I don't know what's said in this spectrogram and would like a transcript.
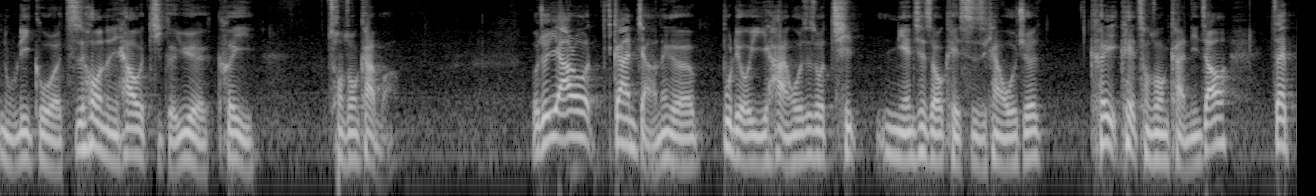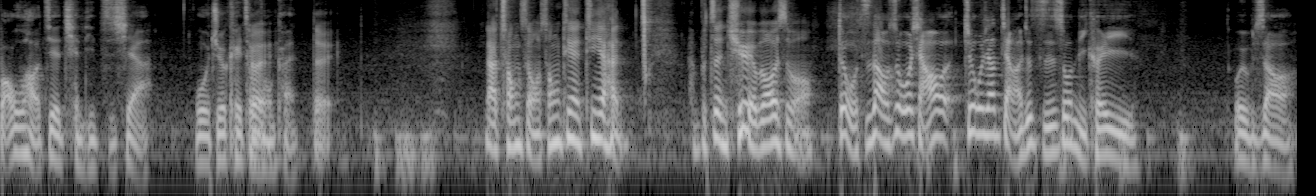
努力过了。之后呢，你还有几个月可以冲冲看嘛。我觉得鸭肉刚才讲那个不留遗憾，或者是说轻年轻的时候可以试试看，我觉得可以可以冲冲看。你知道，在保护好自己的前提之下，我觉得可以冲冲看。对。对那冲什么？冲听听起来很很不正确，也不知道为什么。对，我知道，所以我想要，就我想讲的，就只是说你可以，我也不知道，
